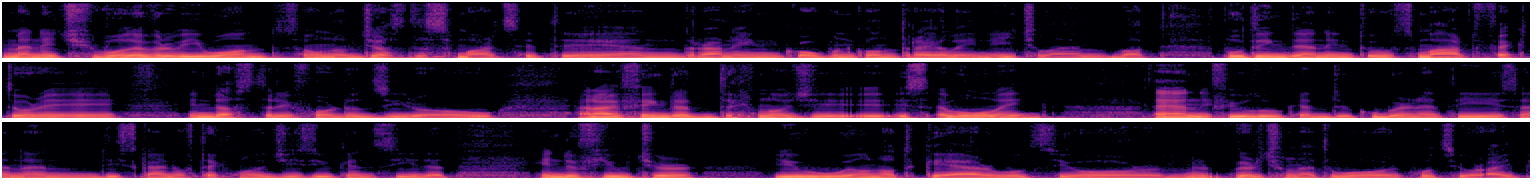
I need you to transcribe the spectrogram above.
manage whatever we want. So not just the smart city and running open contrail in each lamp, but putting them into smart factory, industry 4.0. And I think that technology is evolving. And if you look at the Kubernetes and, and these kind of technologies, you can see that in the future, you will not care what's your virtual network, what's your IP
